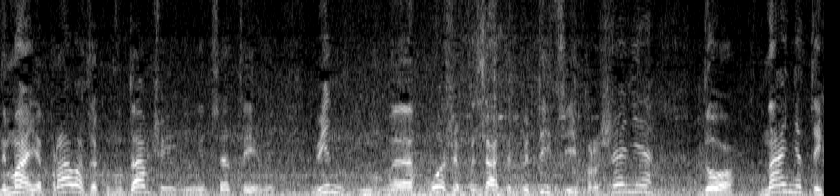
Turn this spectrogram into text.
не має права законодавчої ініціативи. Він е, може писати петиції, прошення до найнятих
